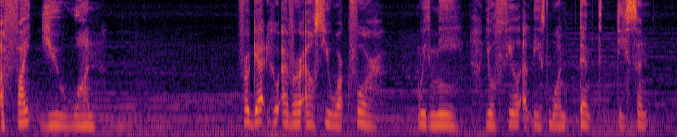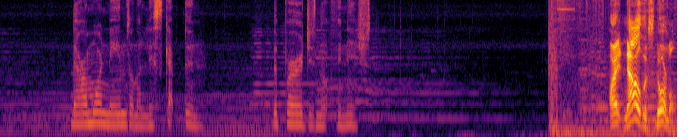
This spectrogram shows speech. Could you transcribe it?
A fight you won. Forget whoever else you work for. With me, you'll feel at least one tenth decent. There are more names on the list, Captain. The purge is not finished. All right, now it looks normal.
